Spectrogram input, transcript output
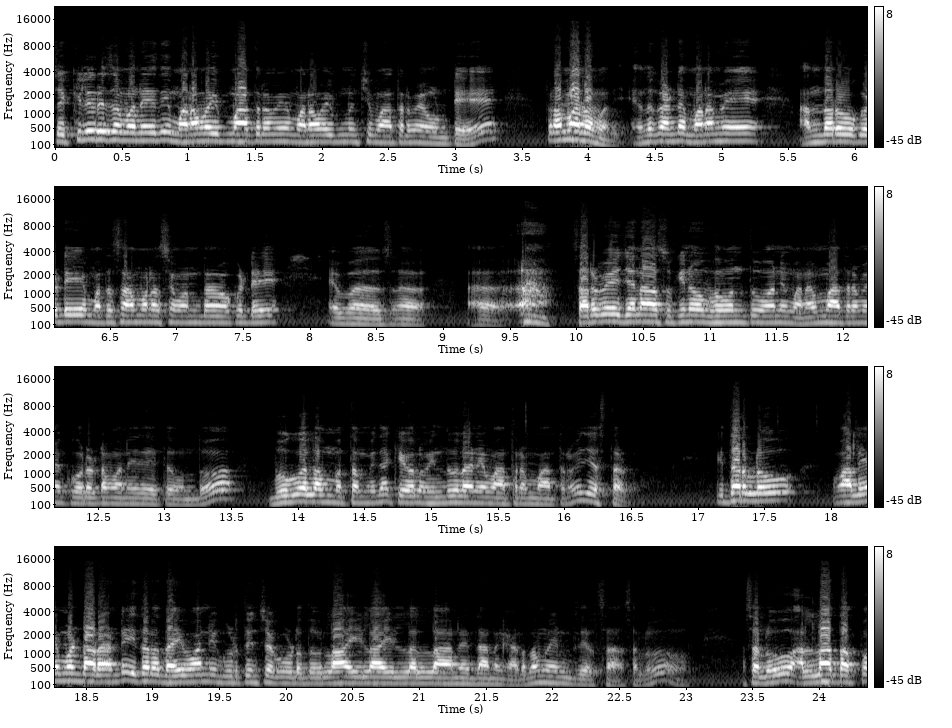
సెక్యులరిజం అనేది మన వైపు మాత్రమే మన వైపు నుంచి మాత్రమే ఉంటే ప్రమాదం అది ఎందుకంటే మనమే అందరూ ఒకటి మత సామరస్యం అంతా ఒకటే సర్వే జన సుఖినో భవంతు అని మనం మాత్రమే కోరటం అనేది అయితే ఉందో భూగోళం మొత్తం మీద కేవలం హిందువులని మాత్రం మాత్రమే చేస్తాడు. ఇతరులు వాళ్ళు ఏమంటారంటే ఇతర దైవాన్ని గుర్తించకూడదు లా ఇలా ఇల్లల్లా అనే దానికి అర్థం ఏంటి తెలుసా అసలు? అసలు అల్లా తప్ప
